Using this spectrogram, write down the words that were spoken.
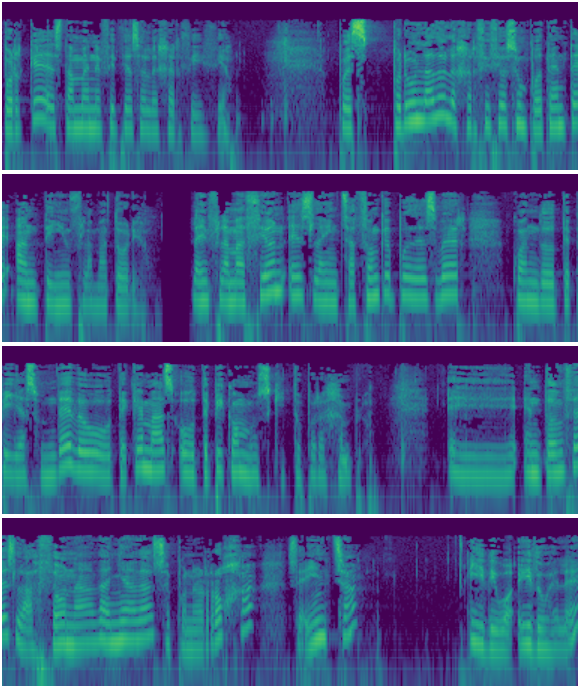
¿por qué es tan beneficioso el ejercicio? Pues, por un lado, el ejercicio es un potente antiinflamatorio. La inflamación es la hinchazón que puedes ver cuando te pillas un dedo o te quemas o te pica un mosquito, por ejemplo. Eh, entonces la zona dañada se pone roja, se hincha y, y duele.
